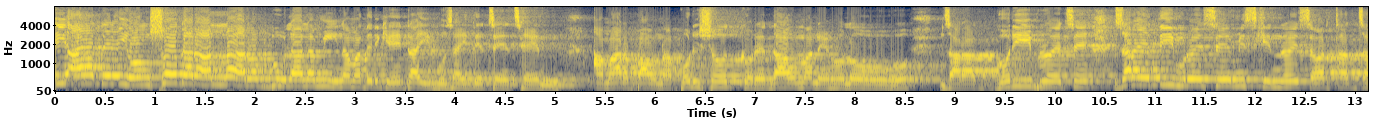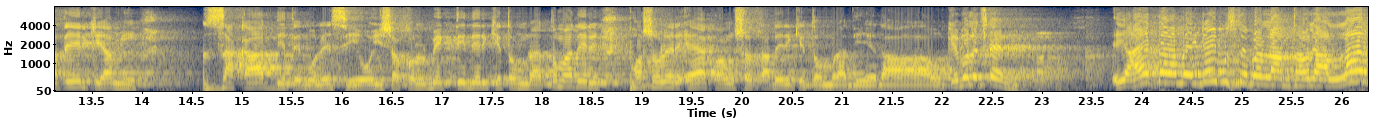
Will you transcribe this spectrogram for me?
এই আয়াতের এই অংশ দ্বারা আল্লাহ রব্বুল আলমিন আমাদেরকে এটাই বুঝাইতে চেয়েছেন। আমার পাওনা পরিশোধ করে দাও মানে হলো, যারা গরিব রয়েছে, যারা এতিম রয়েছে, মিসকিন রয়েছে, অর্থাৎ যাদেরকে আমি জাকাত দিতে বলেছি, ওই সকল ব্যক্তিদেরকে তোমরা, তোমাদের ফসলের এক অংশ তাদেরকে তোমরা দিয়ে দাও। কে বলেছেন? এই আয়াতটা আমরা এটাই বুঝতে পারলাম, তাহলে আল্লাহর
